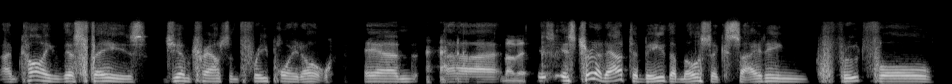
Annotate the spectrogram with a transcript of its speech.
I'm calling this phase Jim Trounson 3.0. And uh, love it. It's, it's turned out to be the most exciting, fruitful,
